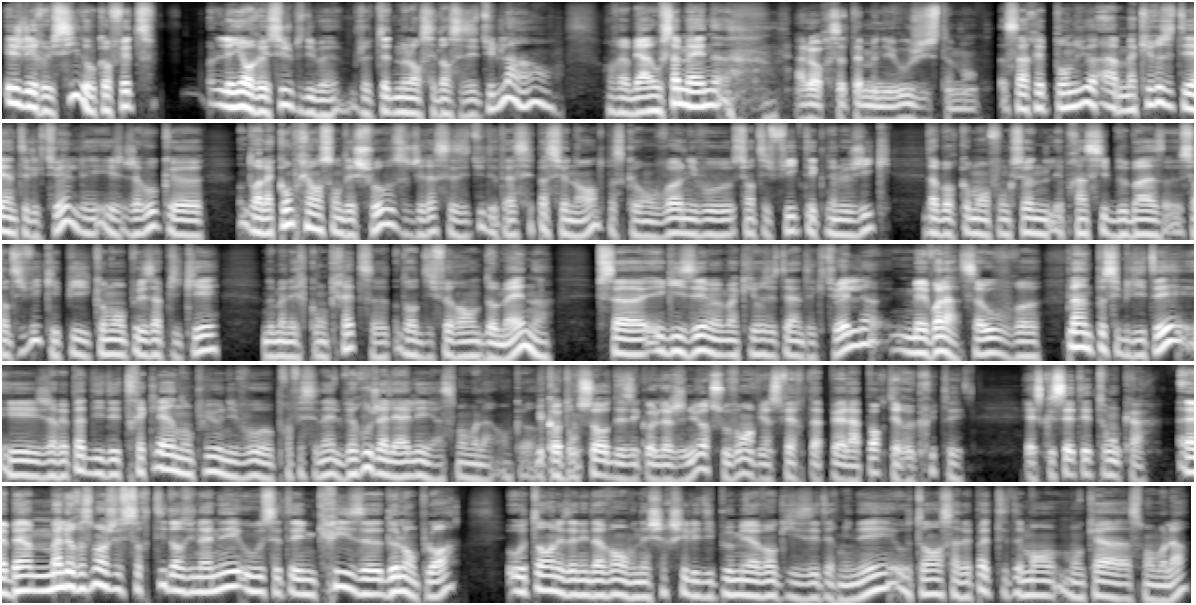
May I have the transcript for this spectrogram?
et je l'ai réussi. Donc en fait, l'ayant réussi, je me suis dit, ben, je vais peut-être me lancer dans ces études-là. hein. On verra bien où ça mène. Alors, ça t'a mené où justement? Ça a répondu à ma curiosité intellectuelle et, et j'avoue que dans la compréhension des choses, je dirais que ces études étaient assez passionnantes parce qu'on voit au niveau scientifique, technologique, d'abord comment fonctionnent les principes de base euh, scientifiques et puis comment on peut les appliquer de manière concrète euh, dans différents domaines. Ça a aiguisé ma- curiosité intellectuelle, mais voilà, ça ouvre euh, plein de possibilités et j'avais pas d'idée très claire non plus au niveau professionnel vers où j'allais aller à ce moment-là encore. Mais quand on sort des écoles d'ingénieurs, souvent on vient se faire taper à la porte et recruter. Est-ce que c'était ton cas? Eh ben, malheureusement, j'ai sorti dans une année où c'était une crise de l'emploi. Autant les années d'avant, on venait chercher les diplômés avant qu'ils aient terminé, autant ça n'avait pas été tellement mon cas à ce moment-là.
